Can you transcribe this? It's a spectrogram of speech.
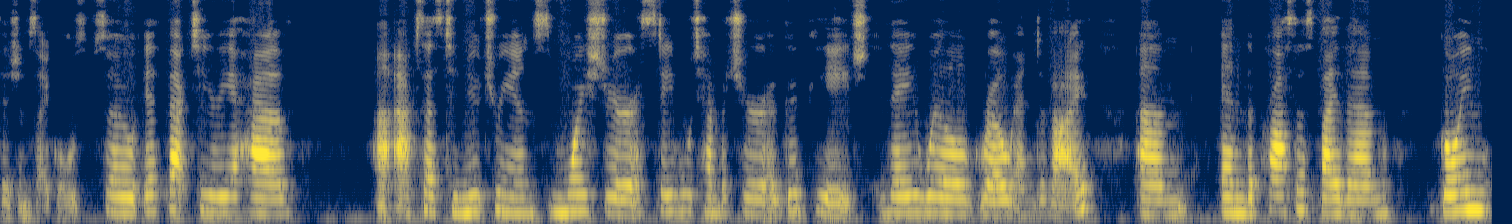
fission cycles. So if bacteria have uh, access to nutrients, moisture, a stable temperature, a good pH, they will grow and divide. Um, and the process by them going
